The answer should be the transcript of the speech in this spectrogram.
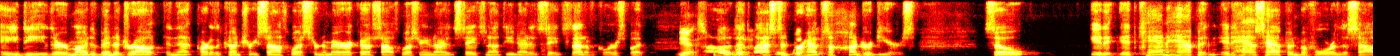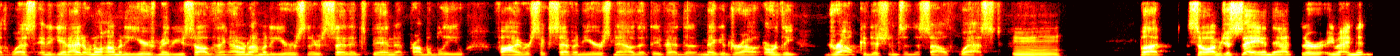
AD, there might have been a drought in that part of the country, southwestern America, southwestern United States, not the United States then, of course, but yes, uh, that lasted perhaps a hundred years. So it, it can happen. It has happened before in the Southwest. And again, I don't know how many years, maybe you saw the thing. I don't know how many years they've said it's been probably five or six, seven years now that they've had the mega drought or the drought conditions in the Southwest. Mm. But so I'm just saying that there, and,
